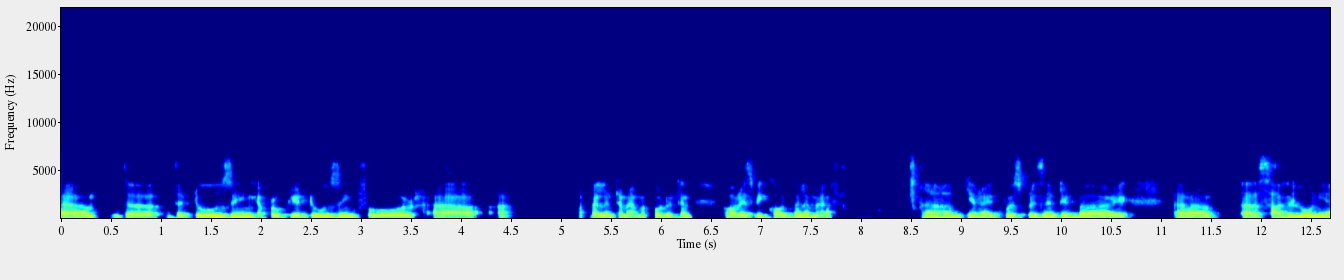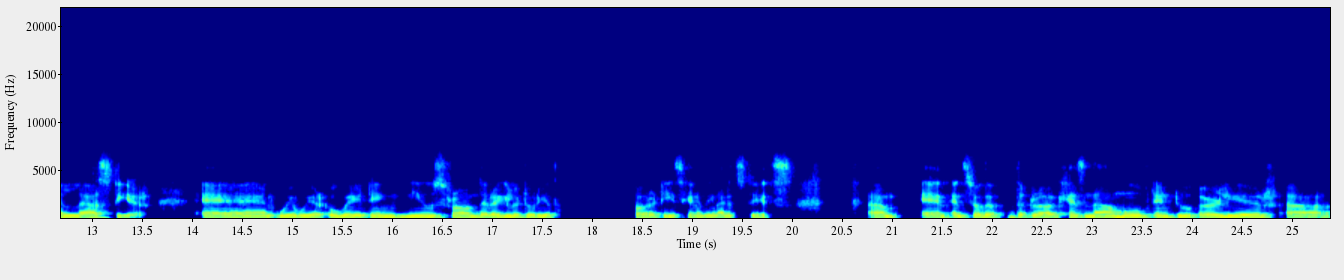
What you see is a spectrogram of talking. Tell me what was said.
um, the, the dosing, appropriate dosing for uh, belantamab mafodotin, or as we call belamaf. Um, you know, it was presented by uh, uh, last year and we, we are awaiting news from the regulatory authorities here in the United States. Um, and, and so the, the drug has now moved into earlier uh,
